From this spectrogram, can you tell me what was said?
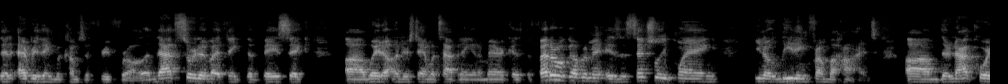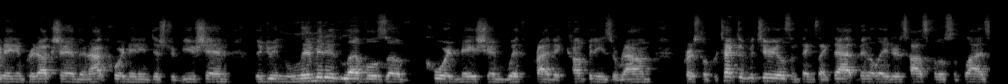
then everything becomes a free for all. And that's sort of, I think, the basic uh, way to understand what's happening in America. Is the federal government is essentially playing you know, leading from behind. Um, they're not coordinating production. They're not coordinating distribution. They're doing limited levels of coordination with private companies around personal protective materials and things like that, ventilators, hospital supplies.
